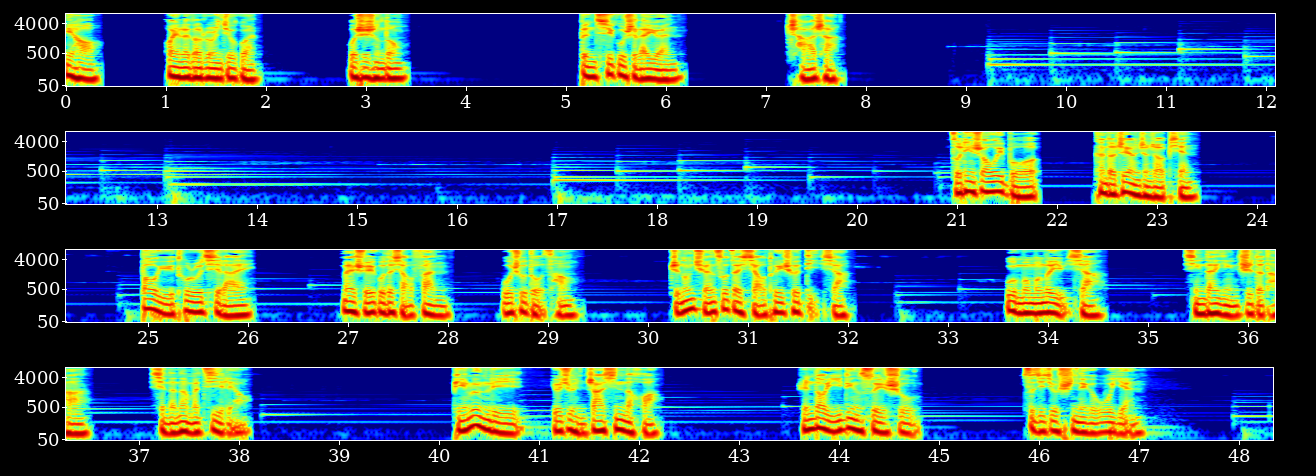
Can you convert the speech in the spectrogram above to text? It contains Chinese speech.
你好，欢迎来到路人酒馆，我是程东。本期故事来源：查查。昨天刷微博，看到这样一张照片：暴雨突如其来，卖水果的小贩无处躲藏，只能蜷缩在小推车底下。雾蒙蒙的雨下，形单影只的他显得那么寂寥。评论里有句很扎心的话：“人到一定岁数，自己就是那个屋檐，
